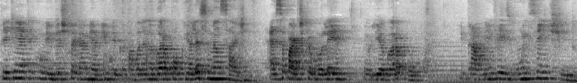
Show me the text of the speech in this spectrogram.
fiquem aqui comigo, deixa eu pegar minha Bíblia que eu tava lendo agora há pouco e olha essa mensagem. Essa parte que eu vou ler, eu li agora há pouco. E pra mim fez muito sentido,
